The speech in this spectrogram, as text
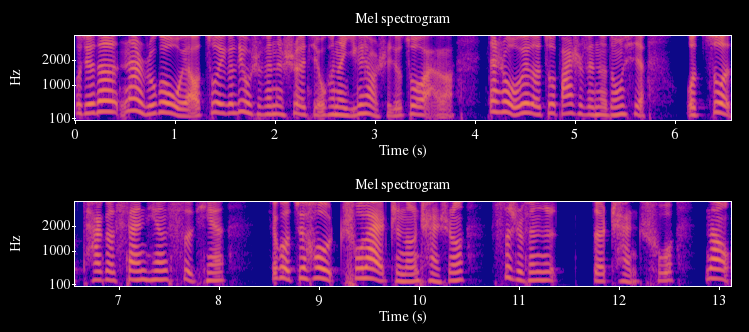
我觉得，那如果我要做一个六十分的设计，我可能一个小时就做完了。但是我为了做八十分的东西，我做它个三天四天，结果最后出来只能产生四十分的产出。那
